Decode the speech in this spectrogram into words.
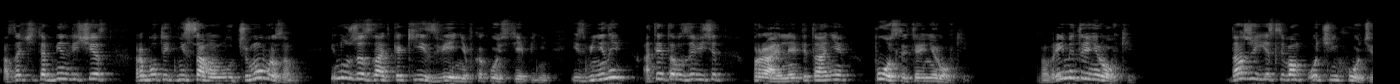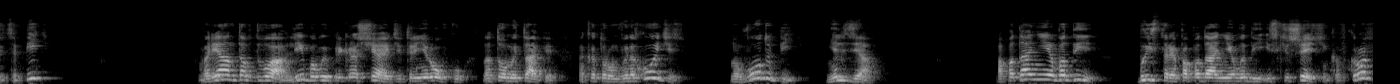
А значит обмен веществ работает не самым лучшим образом. И нужно знать, какие звенья в какой степени изменены. От этого зависит правильное питание после тренировки. Во время тренировки, даже если вам очень хочется пить, вариантов два. Либо вы прекращаете тренировку на том этапе, на котором вы находитесь. Но воду пить нельзя. Попадание воды, быстрое попадание воды из кишечника в кровь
